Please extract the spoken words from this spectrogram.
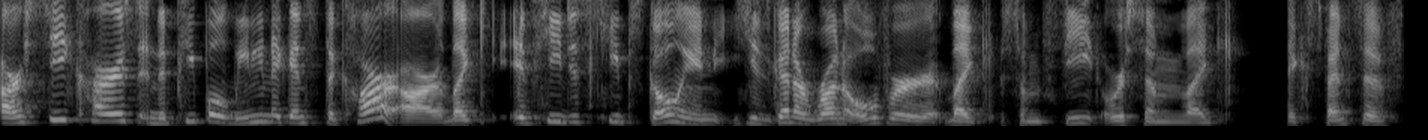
RC cars and the people leaning against the car are. Like if he just keeps going, he's gonna run over like some feet or some like expensive.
